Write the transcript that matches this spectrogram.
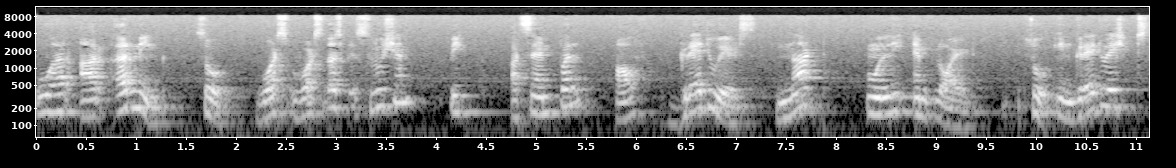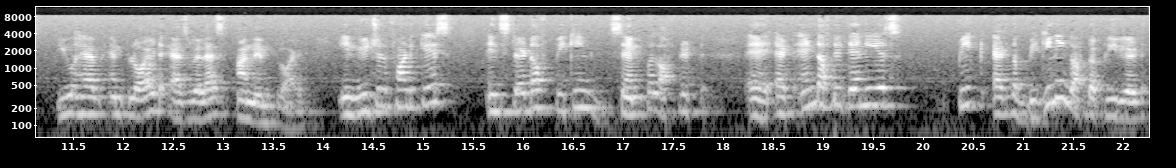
who are, are earning. So what's what's the solution? Pick a sample of graduates, not only employed. So in graduates, you have employed as well as unemployed. In mutual fund case, instead of picking sample after uh, at end of the 10 years, pick at the beginning of the period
